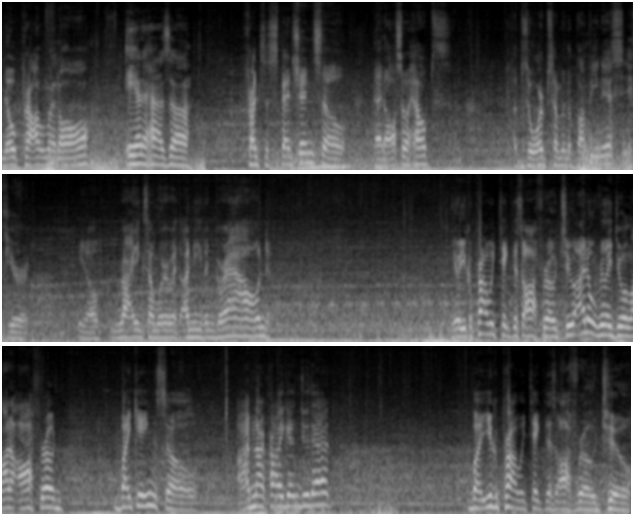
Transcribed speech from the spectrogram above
no problem at all. And it has a front suspension so that also helps absorb some of the bumpiness if you're you know riding somewhere with uneven ground you know you could probably take this off-road too i don't really do a lot of off-road biking so I'm not probably to do that. But you could probably take this off-road too.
